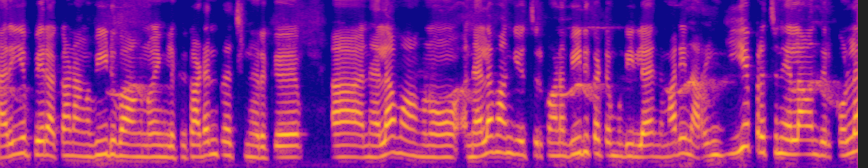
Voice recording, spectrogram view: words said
நிறைய பேர் அக்கா நாங்கள் வீடு வாங்கணும். எங்களுக்கு கடன் பிரச்சனை இருக்கு. நிலம் வாங்கணும். நிலம் வாங்கி வச்சிருக்கோம். ஆனா வீடு கட்ட முடியல. இந்த மாதிரி நிறைய பிரச்சனை எல்லாம் வந்து இருக்கும்ல.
